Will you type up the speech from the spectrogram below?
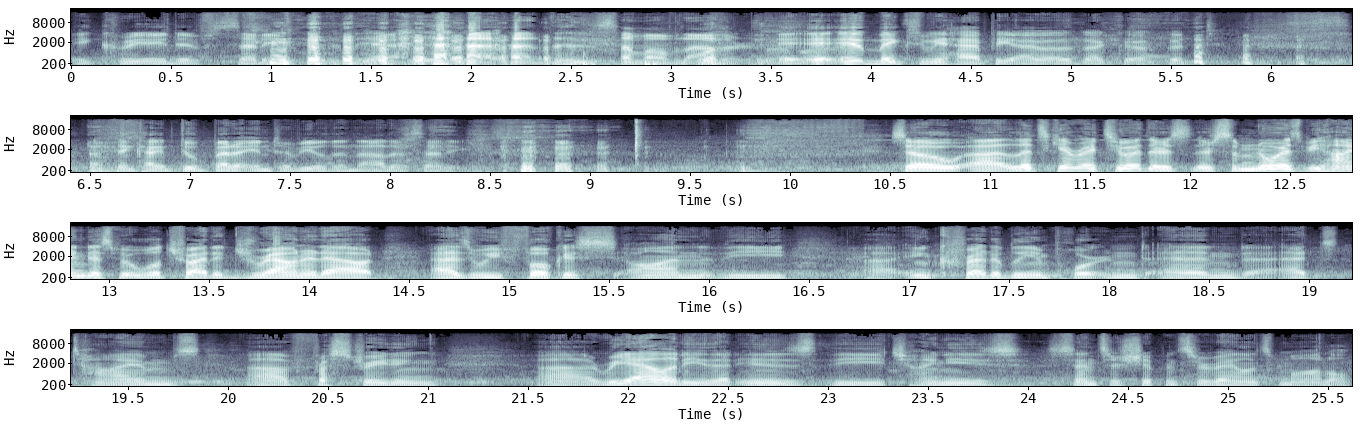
a creative setting than some of the others. It, it, it makes me happy. I would like a good. I think I can do a better interview than the other settings. So uh, let's get right to it. There's there's some noise behind us, but we'll try to drown it out as we focus on the uh, incredibly important and uh, at times uh, frustrating uh, reality that is the Chinese censorship and surveillance model.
